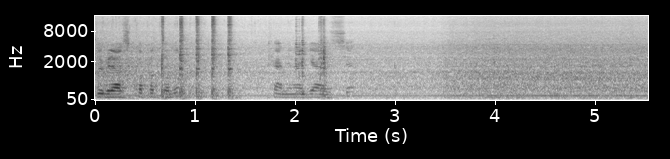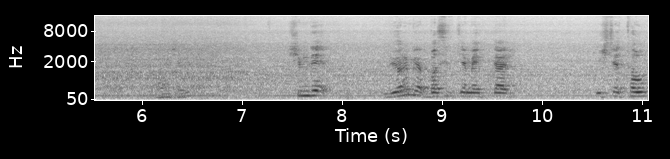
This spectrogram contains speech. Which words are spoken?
Şunu biraz kapatalım. Kendine gelsin. Şimdi diyorum ya basit yemekler işte tavuk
